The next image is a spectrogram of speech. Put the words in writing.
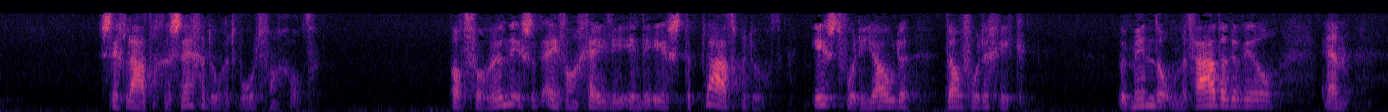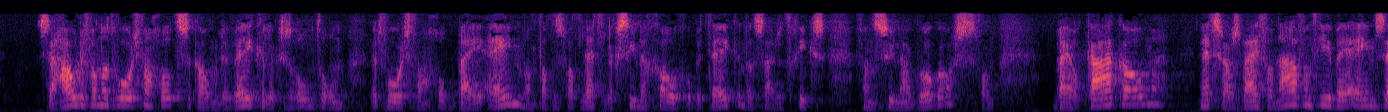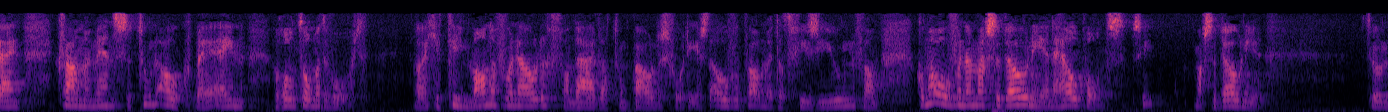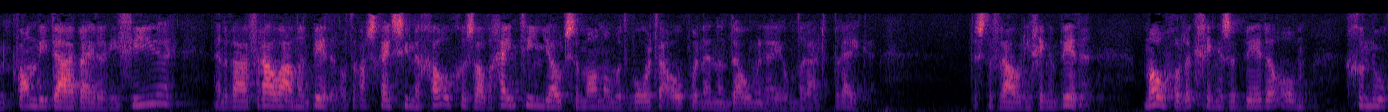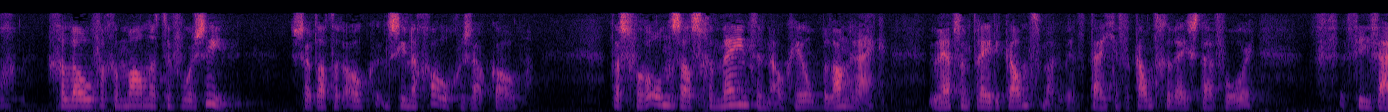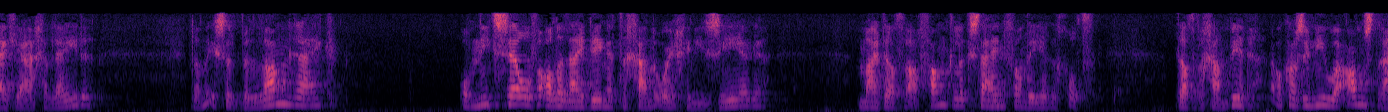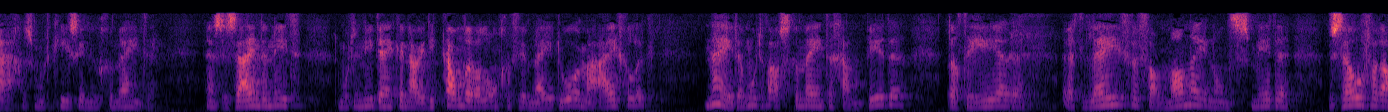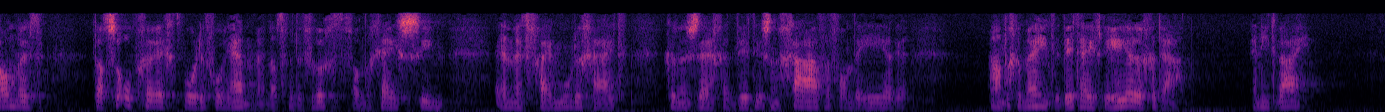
zich laten gezeggen door het woord van God. Want voor hun is het evangelie in de eerste plaats bedoeld. Eerst voor de Joden, dan voor de Griek. Beminde om de Vader wil en ze houden van het woord van God. Ze komen er wekelijks rondom het woord van God bijeen. Want dat is wat letterlijk synagoge betekent. Dat is uit het Grieks van synagogos. Van bij elkaar komen. Net zoals wij vanavond hier bijeen zijn, kwamen mensen toen ook bijeen rondom het woord. Daar had je tien mannen voor nodig. Vandaar dat toen Paulus voor het eerst overkwam met dat visioen van: Kom over naar Macedonië en help ons. Zie, Macedonië. Toen kwam hij daar bij de rivier. En er waren vrouwen aan het bidden, want er was geen synagoge, ze hadden geen tien Joodse mannen om het woord te openen en een dominee om eruit te preken. Dus de vrouwen die gingen bidden. Mogelijk gingen ze bidden om genoeg gelovige mannen te voorzien, zodat er ook een synagoge zou komen. Dat is voor ons als gemeenten ook heel belangrijk. U hebt een predikant, maar u bent een tijdje vakant geweest daarvoor, vier, vijf jaar geleden. Dan is het belangrijk om niet zelf allerlei dingen te gaan organiseren, maar dat we afhankelijk zijn van de Heere God. Dat we gaan bidden. Ook als u nieuwe ambtsdragers moet kiezen in uw gemeente. En ze zijn er niet. Dan moet u niet denken, nou die kan er wel ongeveer mee door, maar eigenlijk. Nee, dan moeten we als gemeente gaan bidden dat de Heer het leven van mannen in ons midden zo verandert dat ze opgericht worden voor Hem. En dat we de vrucht van de geest zien en met vrijmoedigheid kunnen zeggen, dit is een gave van de Heer aan de gemeente. Dit heeft de Heer gedaan en niet wij.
